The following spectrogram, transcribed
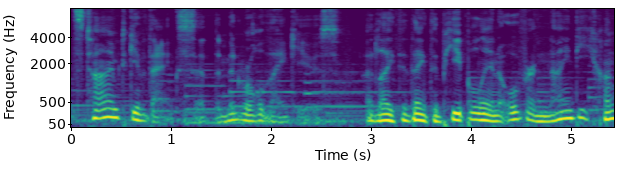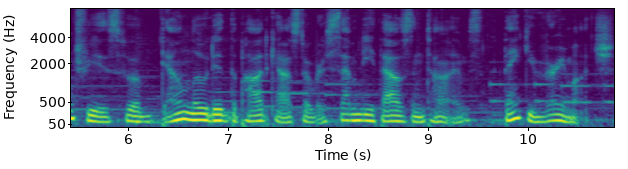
It's time to give thanks at the mid-roll thank yous. I'd like to thank the people in over 90 countries who have downloaded the podcast over 70,000 times. Thank you very much.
